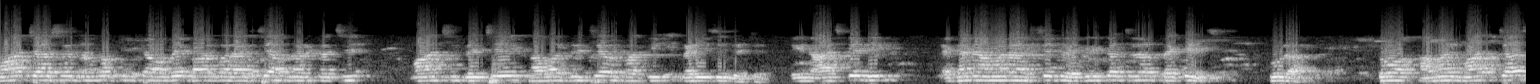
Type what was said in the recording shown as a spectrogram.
মাছ চাষের জন্য কিনতে হবে বারবার আসছে আপনার কাছে মাছ বেচে খাবার বেচে আর বাকি মেডিসিন বেচে लेकिन आज के दिन এখানে আমার আসছে जो एग्रीकल्चरल पैकेज पूरा तो हमारे माछ चाष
